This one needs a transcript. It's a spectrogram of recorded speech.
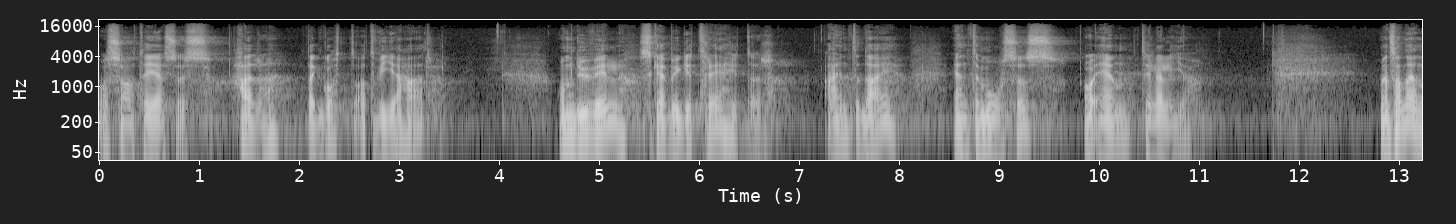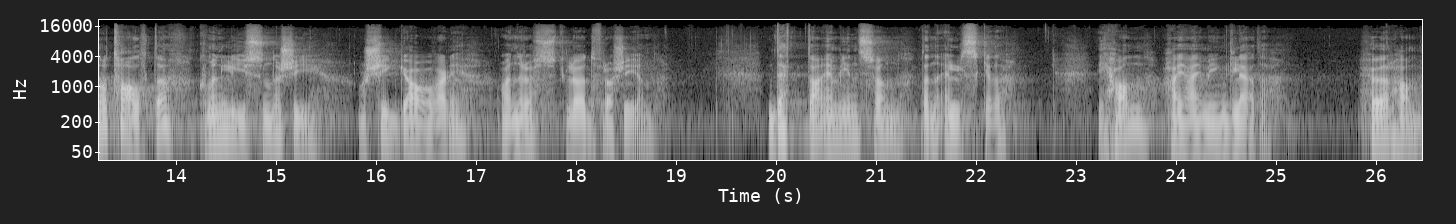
og sa til Jesus, 'Herre, det er godt at vi er her. Om du vil, skal jeg bygge tre hytter. En til deg, en til Moses og en til Elia. Mens han ennå talte, kom en lysende sky og skygga over dem, og en røst lød fra skyen. Dette er min sønn, den elskede. I han har jeg min glede. Hør ham.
